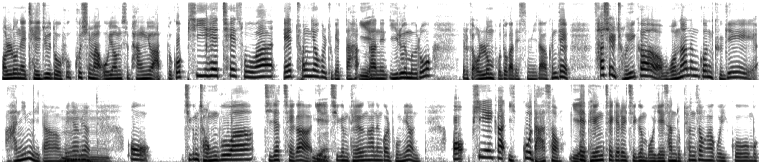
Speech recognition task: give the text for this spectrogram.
언론의 제주도 후쿠시마 오염수 방류 앞두고 피해 최소화에 총력을 두겠다라는 이름으로 이렇게 언론 보도가 됐습니다. 근데 사실 저희가 원하는 건 그게 아닙니다. 왜냐하면 음, 어 지금 정부와 지자체가 예. 이 지금 대응하는 걸 보면 어 피해가 있고 나서의 예. 대응 체계를 지금 뭐 예산도 편성하고 있고 뭐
